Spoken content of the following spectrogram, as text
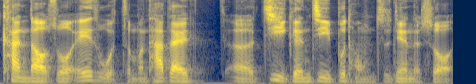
看到说，哎，我怎么他在。呃，季跟季不同之间的时候，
